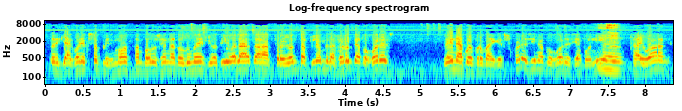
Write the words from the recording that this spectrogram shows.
στον οικιακό εξοπλισμό θα μπορούσε να το δούμε, διότι όλα τα προϊόντα πλέον μεταφέρονται από χώρες, δεν είναι από ευρωπαϊκές χώρες, είναι από χώρες Ιαπωνίας, Ναι. Ταϊουάν,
